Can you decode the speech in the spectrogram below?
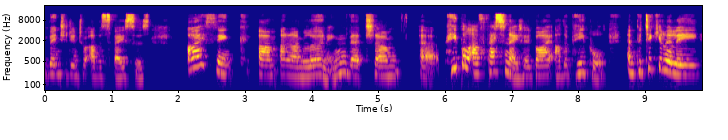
ventured into other spaces. I think, um, and I'm learning that um, uh, people are fascinated by other people, and particularly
